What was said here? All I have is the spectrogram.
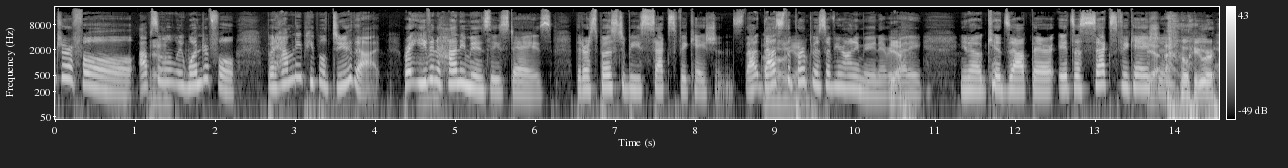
wonderful, absolutely wonderful. But how many people do that? Right? Uh-huh. Even honeymoons these days that are supposed to be sex vacations. That that's Oh, the yeah. purpose of your honeymoon, everybody. You know, kids out there, it's a sex vacation. Yeah, we were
